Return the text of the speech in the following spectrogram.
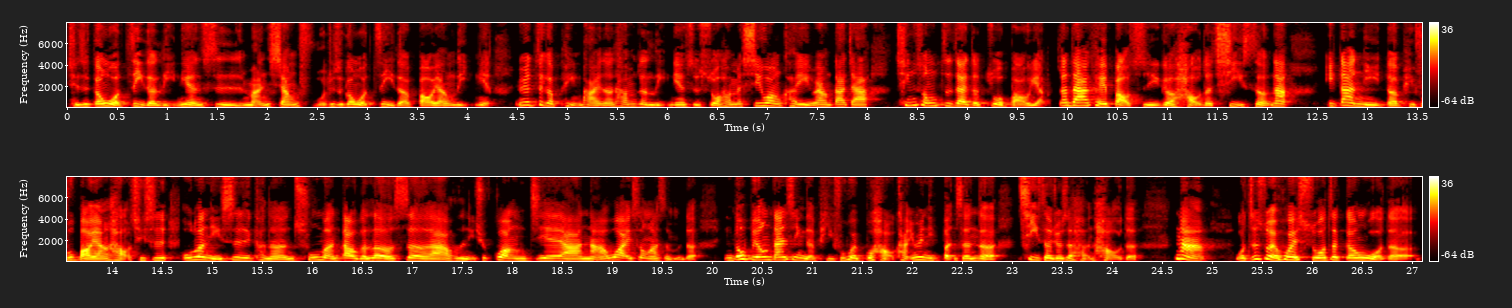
其实跟我自己的理念是蛮相符，就是跟我自己的保养理念。因为这个品牌呢，他们的理念是说，他们希望可以让大家轻松自在的做保养，让大家可以保持一个好的气色。那一旦你的皮肤保养好，其实无论你是可能出门倒个垃圾啊，或者你去逛街啊、拿外送啊什么的，你都不用担心你的皮肤会不好看，因为你本身的气色就是很好的。那我之所以会说这跟我的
